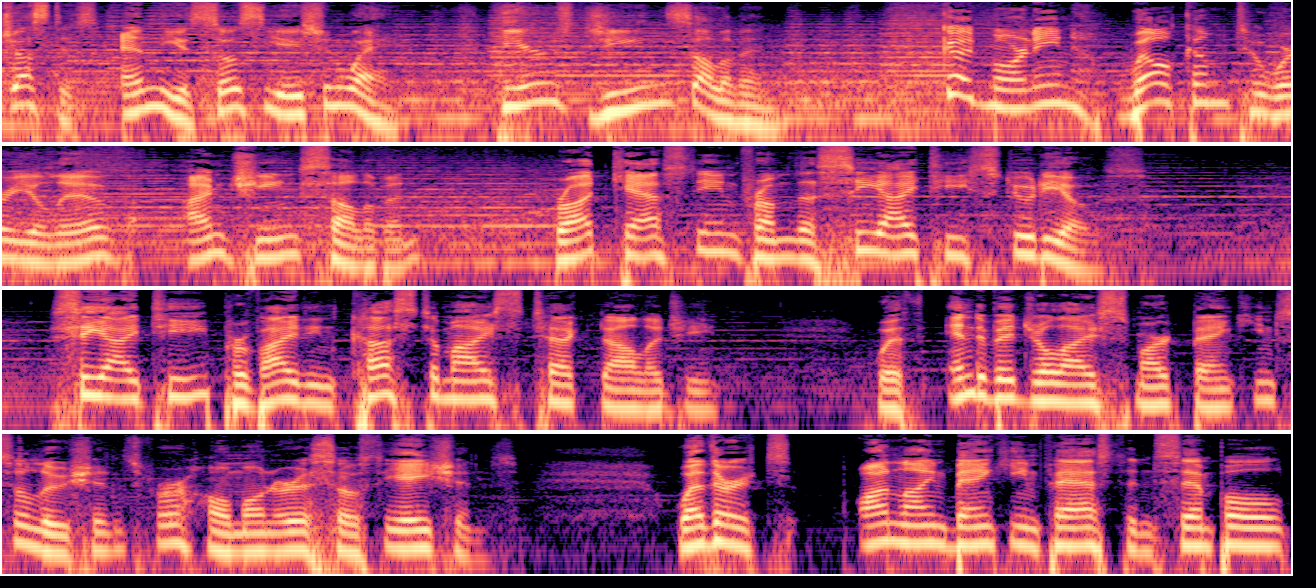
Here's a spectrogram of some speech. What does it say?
justice, and the association way. Here's Gene Sullivan. Good morning. Welcome to Where You Live. I'm Gene Sullivan, broadcasting from the CIT studios. CIT providing customized technology with individualized smart banking solutions for homeowner associations. Whether it's online banking fast and simple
